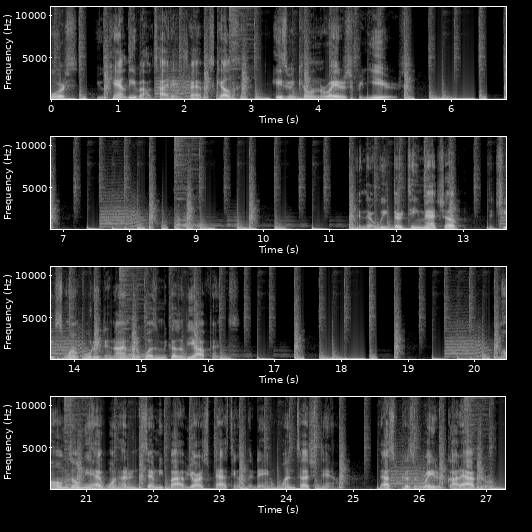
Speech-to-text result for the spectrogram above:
Course, you can't leave out tight end Travis Kelce. He's been killing the Raiders for years. In their Week 13 matchup, the Chiefs won 40 to 9, but it wasn't because of the offense. Mahomes only had 175 yards passing on the day and one touchdown. That's because the Raiders got after him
